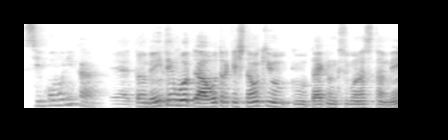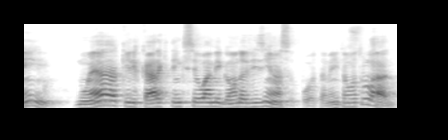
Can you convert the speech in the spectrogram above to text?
Se comunicar. É, também tem a outra questão que o, que o técnico de segurança também não é aquele cara que tem que ser o amigão da vizinhança. Pô, também tem um outro lado.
